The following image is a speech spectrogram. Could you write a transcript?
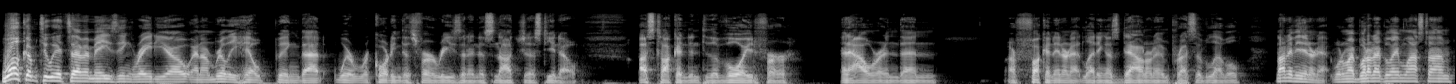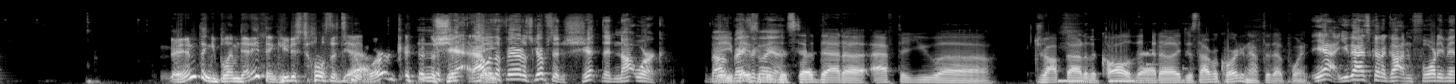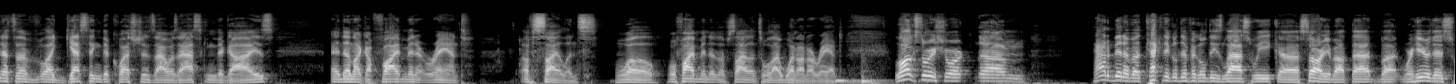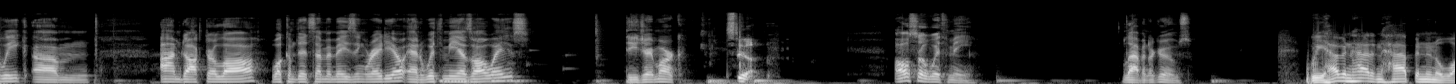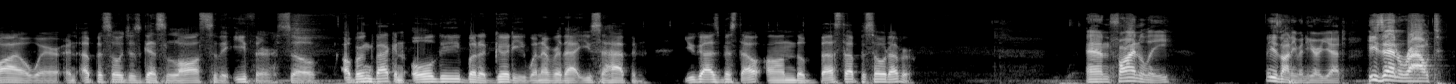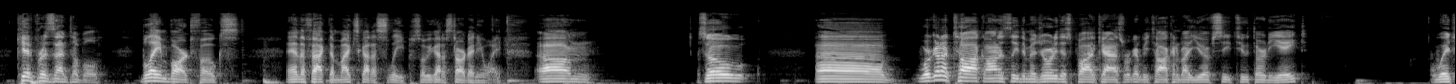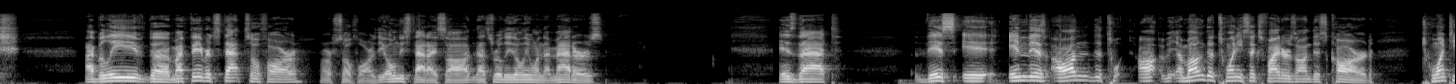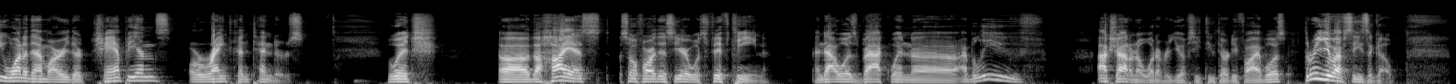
Welcome to It's Amazing Radio, and I'm really hoping that we're recording this for a reason and it's not just, you know, us talking into the void for an hour and then our fucking internet letting us down on an impressive level. Not even the internet. What am I what did I blame last time? I didn't think you blamed anything. You just told us it didn't Yeah. work. Shit, that was a fair description. Shit did not work. That Yeah, was basically basically it. just said that uh, after you uh, dropped out of the call, that uh, just stopped recording after that point. Yeah, you guys could have gotten 40 minutes of like guessing the questions I was asking the guys and then like a 5 minute rant of silence. Well, well 5 minutes of silence while I went on a rant. Long story short, um had a bit of a technical difficulties last week. Uh sorry about that, but we're here this week. Um I'm Dr. Law. Welcome to Some Amazing Radio and with me as always, DJ Mark. Still. Also with me, Lavender Gooms. We haven't had it happen in a while where an episode just gets lost to the ether. So I'll bring back an oldie but a goodie whenever that used to happen. You guys missed out on the best episode ever. And finally, he's not even here yet. He's en route. Kid presentable. Blame Bart, folks. And the fact that Mike's got to sleep, so we got to start anyway. Um, so, uh, we're going to talk, honestly, the majority of this podcast, we're going to be talking about UFC 238, which I believe the, my favorite stat so far, or so far, the only stat I saw, and that's really the only one that matters, is that this is in this on the tw- uh, among the 26 fighters on this card 21 of them are either champions or ranked contenders which uh the highest so far this year was 15 and that was back when uh i believe actually i don't know whatever ufc 235 was three ufcs ago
